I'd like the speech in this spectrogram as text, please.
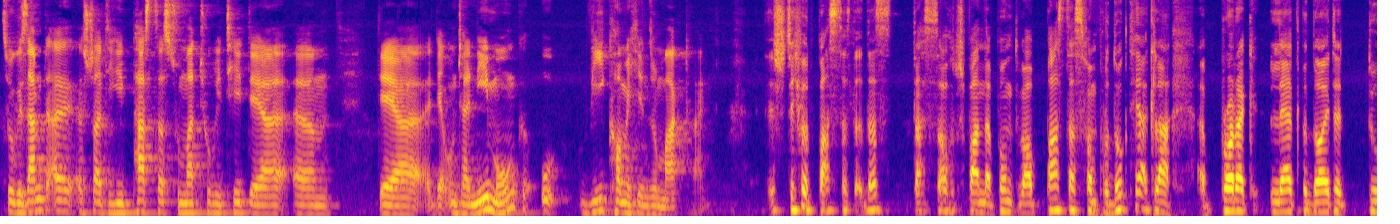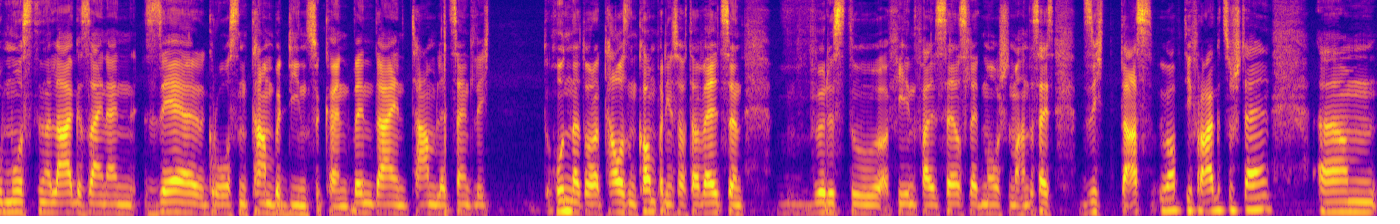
zur Gesamtstrategie? Passt das zur Maturität der, ähm, der, der Unternehmung? Wie komme ich in so einen Markt rein? Stichwort passt das, das, das ist auch ein spannender Punkt. Überhaupt passt das vom Produkt her? Klar, äh, Product-led bedeutet, du musst in der Lage sein, einen sehr großen TAM bedienen zu können. Wenn dein TAM letztendlich 100 oder 1000 Companies auf der Welt sind, würdest du auf jeden Fall Sales-led Motion machen. Das heißt, sich das überhaupt die Frage zu stellen, ähm,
